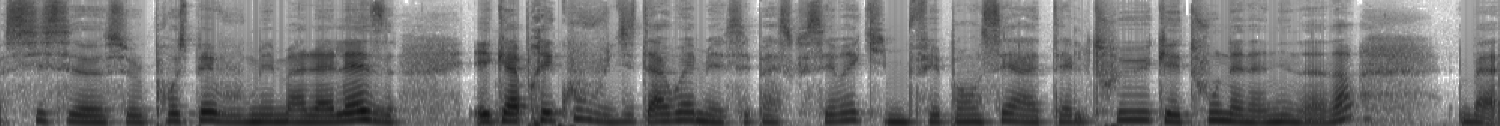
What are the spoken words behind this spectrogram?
Si ce, prospect vous met mal à l'aise et qu'après coup vous dites ah ouais mais c'est parce que c'est vrai qu'il me fait penser à tel truc et tout nanani nanana, bah,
